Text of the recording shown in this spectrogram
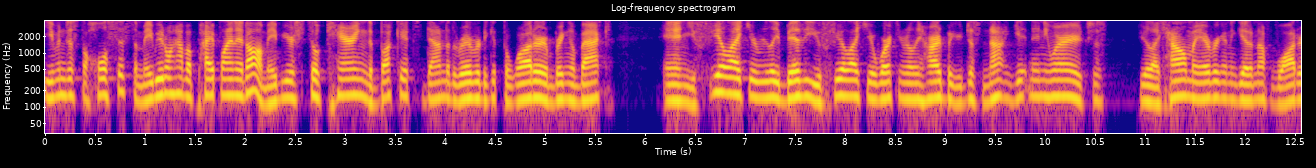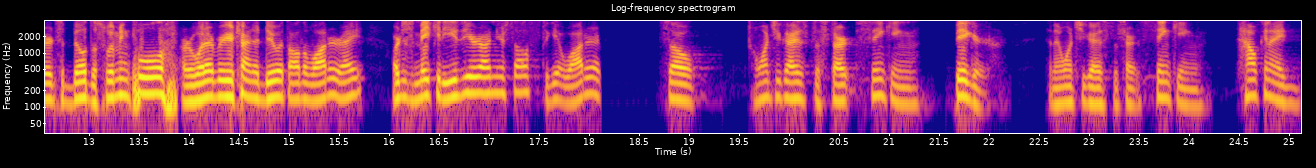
even just the whole system. Maybe you don't have a pipeline at all. Maybe you're still carrying the buckets down to the river to get the water and bring them back. And you feel like you're really busy. You feel like you're working really hard, but you're just not getting anywhere. It's just, you're like, how am I ever going to get enough water to build a swimming pool or whatever you're trying to do with all the water, right? Or just make it easier on yourself to get water. So I want you guys to start thinking bigger. And I want you guys to start thinking, how can I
